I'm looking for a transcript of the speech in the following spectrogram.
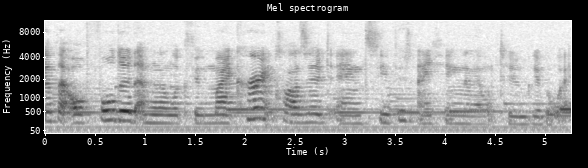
Got that all folded, I'm going to look through my current closet and see if there's anything that I want to give away.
